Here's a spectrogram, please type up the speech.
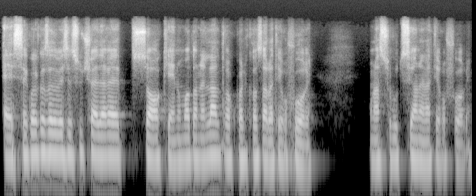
e se qualcosa dovesse succedere so che in un modo o nell'altro qualcosa la tiro fuori, una soluzione la tiro fuori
